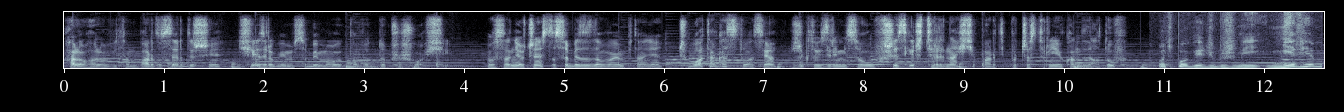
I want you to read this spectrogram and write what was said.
Halo, halo, witam bardzo serdecznie. Dzisiaj zrobimy sobie mały powód do przyszłości. Ostatnio często sobie zadawałem pytanie, czy była taka sytuacja, że ktoś zremisował wszystkie 14 partii podczas turnieju kandydatów? Odpowiedź brzmi: Nie wiem.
